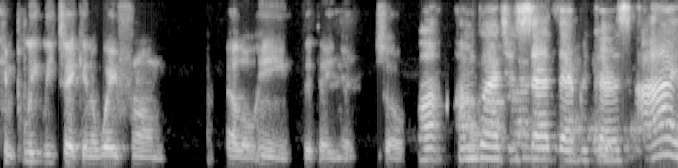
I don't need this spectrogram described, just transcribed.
completely taken away from Elohim that they knew. So, Well, I'm glad you said that because I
